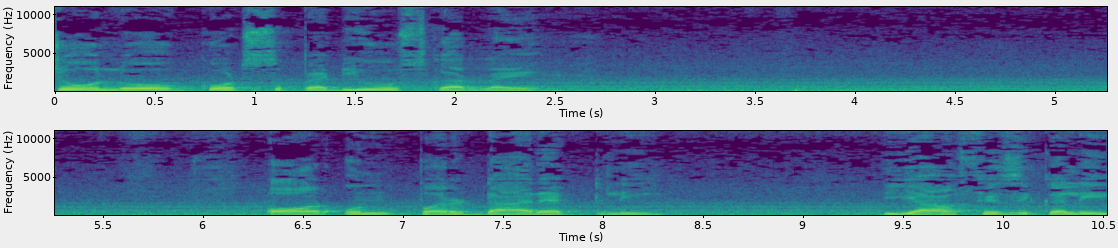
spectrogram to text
जो लोग गुड्स प्रोड्यूस कर रहे हैं और उन पर डायरेक्टली या फिजिकली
